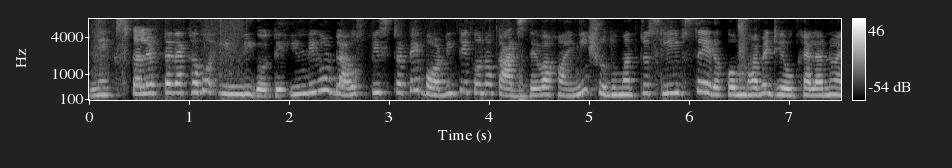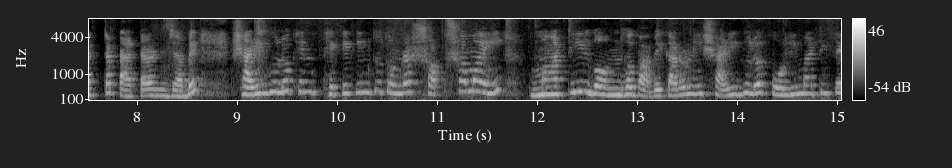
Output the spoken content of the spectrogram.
নেক্সট কালারটা দেখাবো ইন্ডিগোতে ইন্ডিগোর ব্লাউজ পিসটাতে বডিতে কোনো কাজ দেওয়া হয়নি, শুধুমাত্র স্লিভসে এরকমভাবে ঢেউ খেলানো একটা প্যাটার্ন যাবে। শাড়িগুলো থেকে কিন্তু তোমরা সবসময়ই মাটির গন্ধ পাবে, কারণ এই শাড়িগুলো পলিমাটিতে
